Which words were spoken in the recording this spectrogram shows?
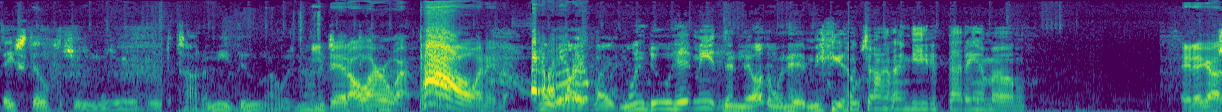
They still shooting over here, dude. That's out of me, dude. I was not. He did. All I heard was pow, and then No, like, like one dude hit me, then the other one hit me. Oh John, I needed that ammo. hey, they got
